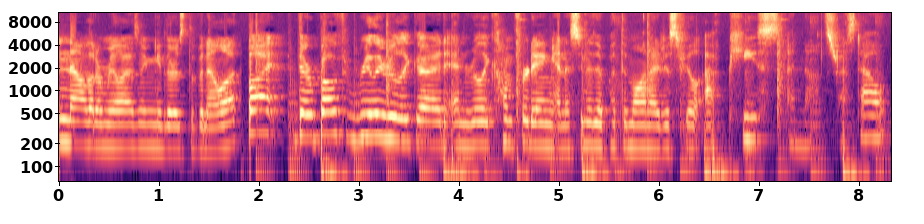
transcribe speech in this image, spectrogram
and now that I'm realizing neither is the vanilla. But they're both really, really good and really comforting, and as soon as I put them on, I just feel at peace and not stressed out.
